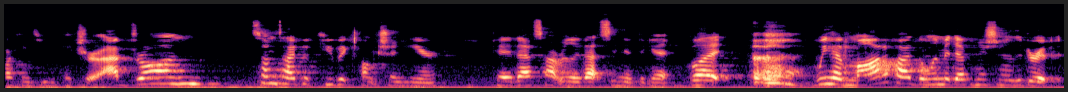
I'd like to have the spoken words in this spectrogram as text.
walking through the picture. I've drawn some type of cubic function here. Okay, that's not really that significant, but we have modified the limit definition of the derivative.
